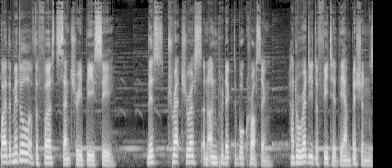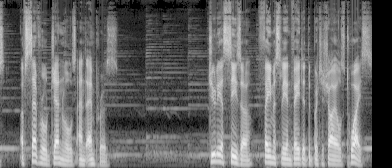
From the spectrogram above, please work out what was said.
By the middle of the first century BC, this treacherous and unpredictable crossing had already defeated the ambitions of several generals and emperors. Julius Caesar famously invaded the British Isles twice,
